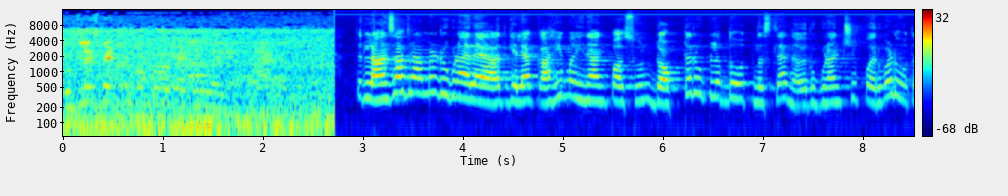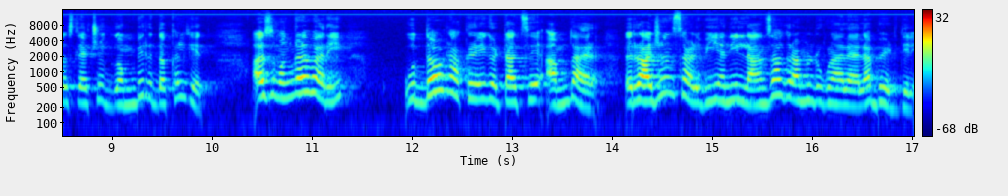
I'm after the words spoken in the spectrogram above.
कुठल्याच पेट्रोल पंपावर पेट्रोल नाही आहे. तर लांजा ग्रामीण रुग्णालयात गेल्या काही महिन्यांपासून डॉक्टर उपलब्ध होत नसल्यानं रुग्णांची परवड होत असल्याची गंभीर दखल घेत आज मंगळवारी उद्धव ठाकरे गटाचे आमदार राजन साळवी यांनी लांजा ग्रामीण रुग्णालयाला भेट दिली.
